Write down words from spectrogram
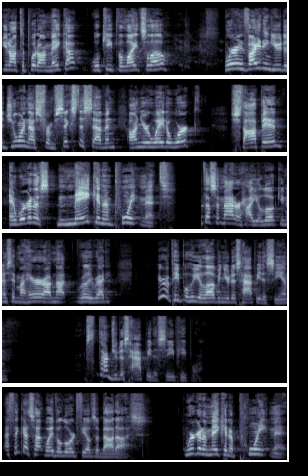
You don't have to put on makeup. We'll keep the lights low. We're inviting you to join us from 6 to 7 on your way to work. Stop in, and we're going to make an appointment. It doesn't matter how you look. You know, say, my hair, I'm not really ready. Here are people who you love, and you're just happy to see them. Sometimes you're just happy to see people. I think that's the way the Lord feels about us. We're going to make an appointment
